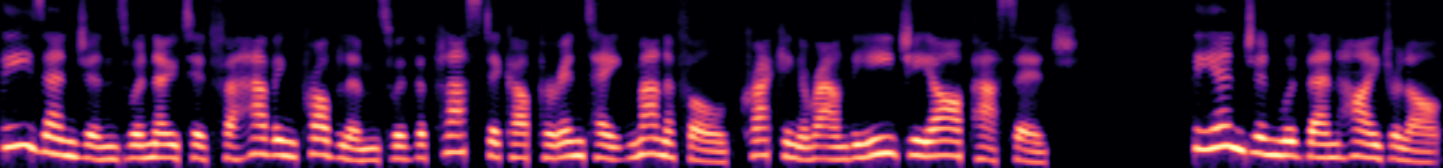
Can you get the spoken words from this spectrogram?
These engines were noted for having problems with the plastic upper intake manifold cracking around the EGR passage. The engine would then hydrolock.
